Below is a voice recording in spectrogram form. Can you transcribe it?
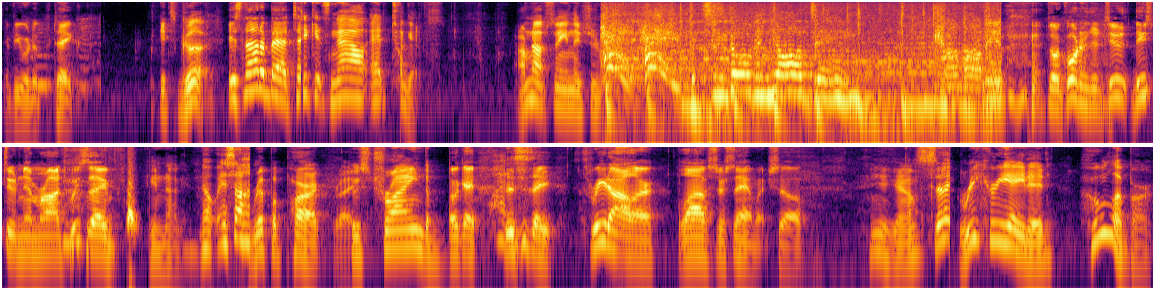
if you were to take. It's good. It's not a bad taste. Tickets now at Tuggets. I'm not saying they should. Put some gold in your day. Come on in. So according to two, these two Nimrods, we say Chicken nugget. no. It's a Rip apart. Right. Who's trying to? okay. This is a three dollar lobster sandwich. So Here you go. Set- Recreated hula burger.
